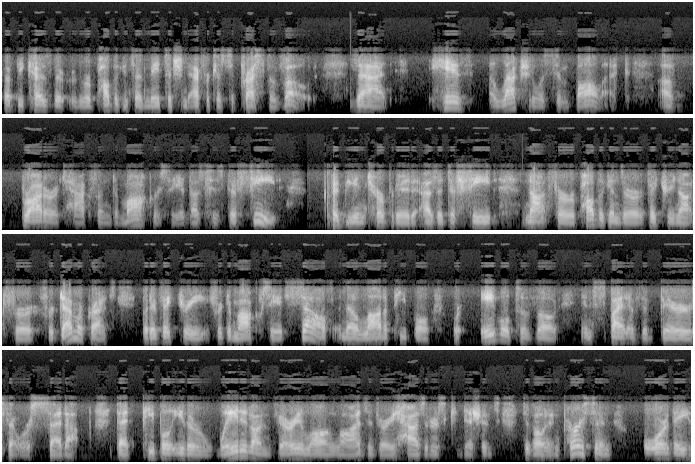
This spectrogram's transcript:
but because the, the Republicans have made such an effort to suppress the vote that his election was symbolic of broader attacks on democracy, and thus his defeat could be interpreted as a defeat not for Republicans or a victory not for, for Democrats, but a victory for democracy itself, and that a lot of people were able to vote in spite of the barriers that were set up. That people either waited on very long lines and very hazardous conditions to vote in person, or they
